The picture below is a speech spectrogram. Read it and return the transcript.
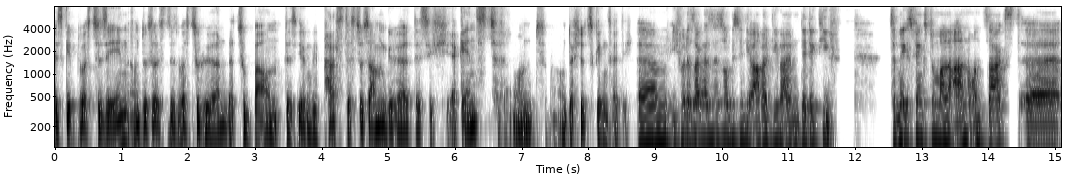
Es gibt was zu sehen und du sollst etwas zu hören, dazu bauen, das irgendwie passt, das zusammengehört, das sich ergänzt und unterstützt gegenseitig. Ähm, ich würde sagen, das ist so ein bisschen die Arbeit wie beim Detektiv. Zunächst fängst du mal an und sagst, äh,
